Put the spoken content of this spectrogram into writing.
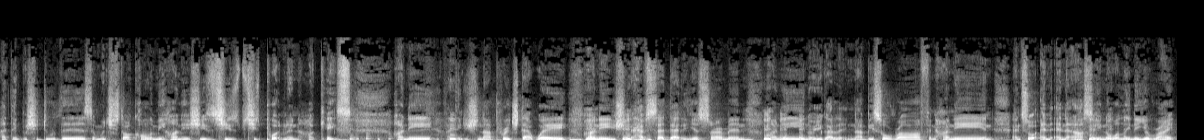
I think we should do this." And when she start calling me honey, she's she's she's putting in her case. honey, I think you should not preach that way. Honey, you shouldn't have said that in your sermon. Honey, you know you gotta not be so rough. And honey, and and so and and I'll say, you know what, Lena, you're right,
